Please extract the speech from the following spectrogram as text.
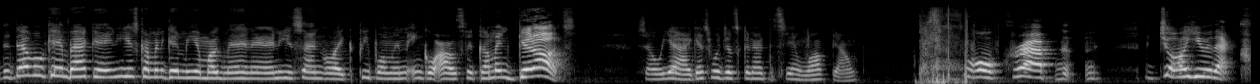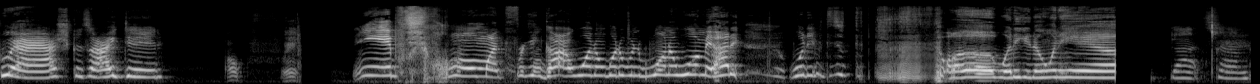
The devil came back and he's coming to get me a mugman and he sent like people in Inkwell Isles to come and get us. So yeah, I guess we're just gonna have to stay in lockdown. Oh crap! Did y'all hear that crash? Cause I did. Oh frick. Oh my freaking god! What a what a what a woman! How did what did? Uh, what are you doing here? Got some.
